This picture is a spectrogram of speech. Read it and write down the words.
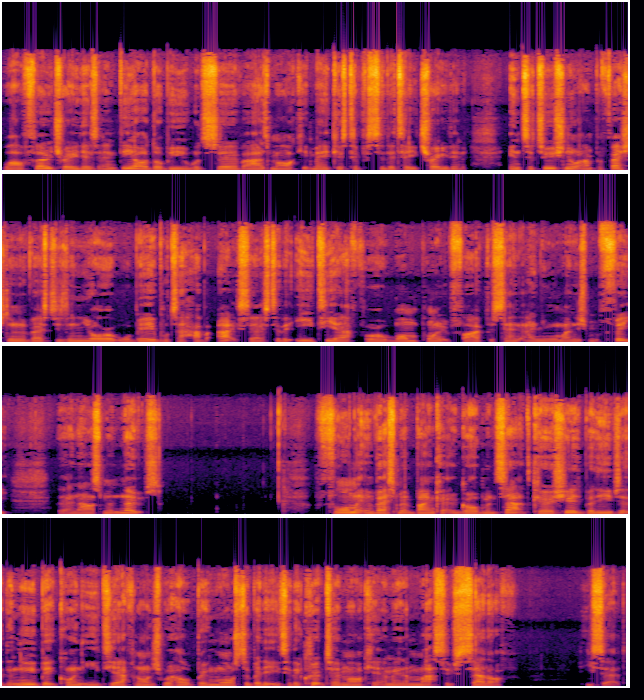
while Flow Traders and DRW would serve as market makers to facilitate trading. Institutional and professional investors in Europe will be able to have access to the ETF for a 1.5% annual management fee, the announcement notes. Former investment banker at Goldman Sachs, Kirschid believes that the new Bitcoin ETF launch will help bring more stability to the crypto market amid a massive sell-off, he said.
